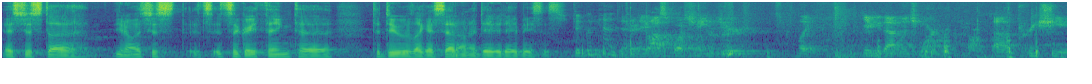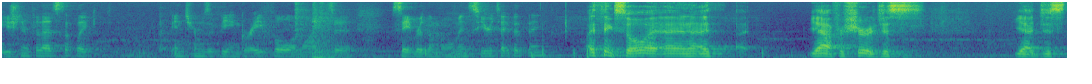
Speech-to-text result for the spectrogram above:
it's just uh you know it's just it's it's a great thing to to do, like I said, on a day to day basis. did the pandemic change your like give you that much more uh, appreciation for that stuff? Like in terms of being grateful and wanting to savor the moments here, type of thing. I think so, I- and I, I, yeah, for sure. Just, yeah, just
